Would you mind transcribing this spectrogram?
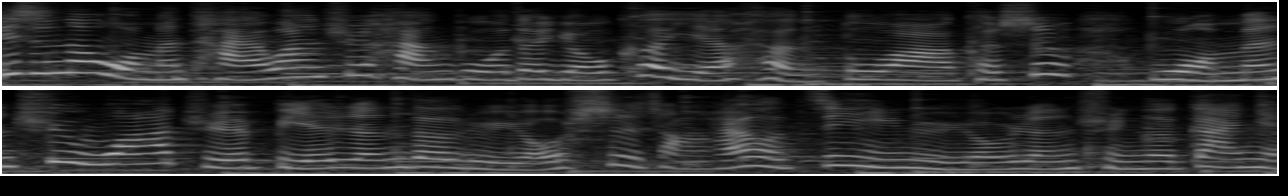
其实呢，我们台湾去韩国的游客也很多啊，可是我们去挖掘别人的旅游市场，还有经营旅游人群的概念，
